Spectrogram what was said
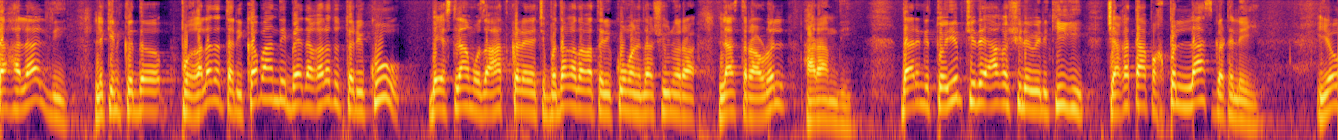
د حلال دي لیکن که د په غلطه طریقه باندې به د غلطو طریقو د اسلام وضاحت کړي چې په دغه دغه طریقو باندې دا شیونه را لاس راوړل حرام دي دا رنګ طیب چې د هغه شی ویل کیږي چې هغه تا په خپل لاس ګټلې یو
